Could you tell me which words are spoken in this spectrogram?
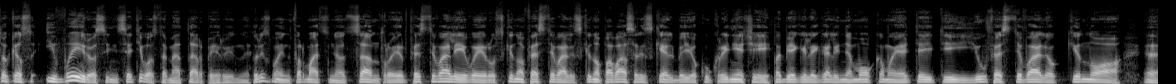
tokios įvairios iniciatyvos tame tarpe ir turizmo informacinio centro ir festivaliai įvairūs, kino festivalis, kino pavasaris skelbė, jog ukrainiečiai pabėgėliai gali nemokamai ateiti į jų festivalio kino e,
